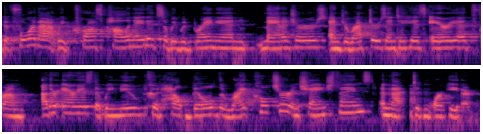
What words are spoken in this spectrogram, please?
Before that, we cross pollinated. So we would bring in managers and directors into his area from other areas that we knew could help build the right culture and change things. And that didn't work either.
